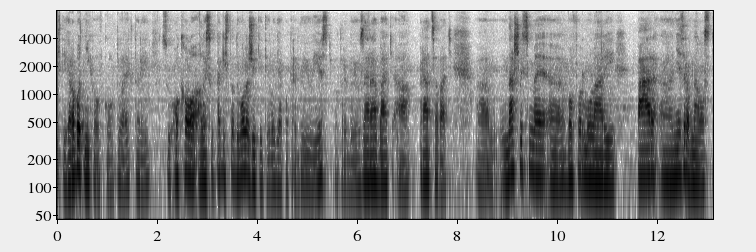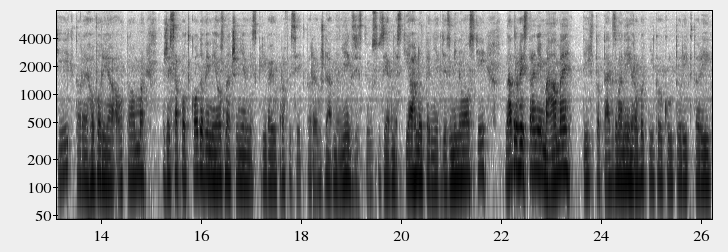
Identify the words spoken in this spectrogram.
tých robotníkov v kultúre, ktorí sú okolo, ale sú takisto dôležití. Tí ľudia potrebujú jesť, potrebujú zarábať a pracovať. E, našli sme vo formulári pár nezrovnalostí, ktoré hovoria o tom, že sa pod kódovými označeniami skrývajú profesie, ktoré už dávno neexistujú, sú zjavne stiahnuté niekde z minulosti. Na druhej strane máme týchto tzv. robotníkov kultúry, ktorí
